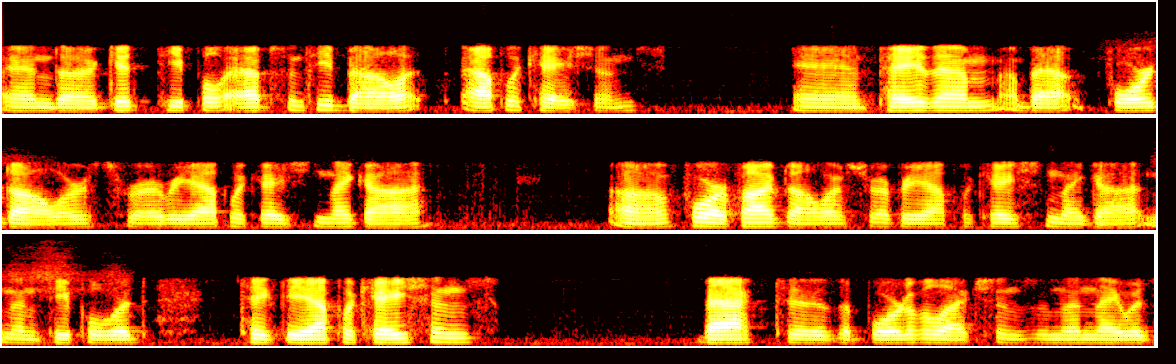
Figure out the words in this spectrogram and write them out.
and uh, get people absentee ballot applications and pay them about four dollars for every application they got, uh, four or five dollars for every application they got, and then people would take the applications back to the Board of Elections, and then they would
